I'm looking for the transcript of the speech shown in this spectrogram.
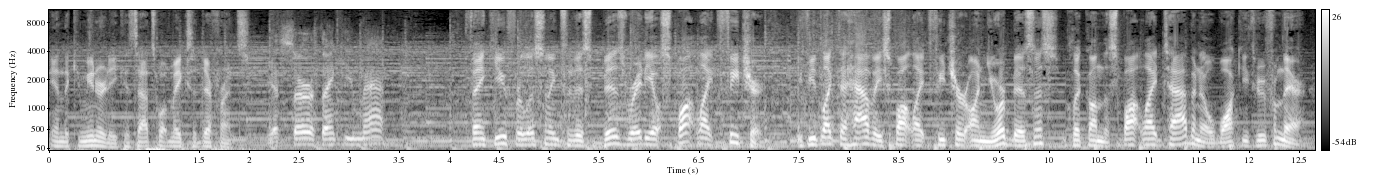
in the community because that's what makes a difference. yes sir thank you matt Thank you for listening to this Biz Radio Spotlight feature. If you'd like to have a Spotlight feature on your business, click on the Spotlight tab and it'll walk you through from there.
